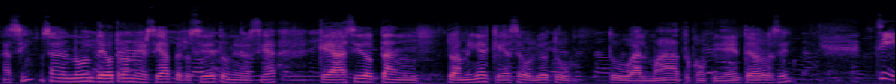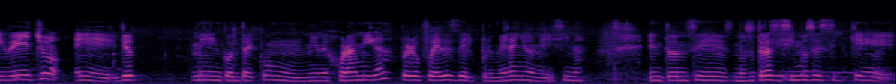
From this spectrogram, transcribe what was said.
así? O sea, no de otra universidad, pero sí de tu universidad que ha sido tan tu amiga que ya se volvió tu tu alma, tu confidente o algo así. Sí, de hecho, eh, yo me encontré con mi mejor amiga, pero fue desde el primer año de medicina. Entonces, nosotras hicimos así que,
